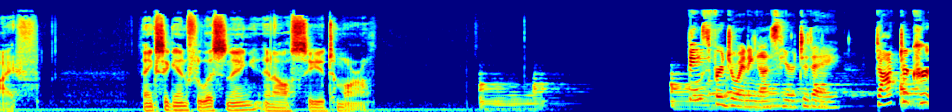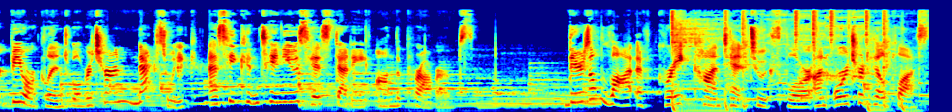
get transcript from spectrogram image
life. Thanks again for listening, and I'll see you tomorrow. Thanks for joining us here today. Dr. Kurt Bjorklund will return next week as he continues his study on the Proverbs. There's a lot of great content to explore on Orchard Hill Plus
